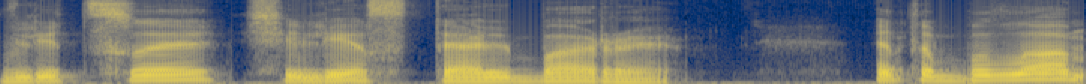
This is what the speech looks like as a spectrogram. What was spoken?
в лице Селесты Альбаре. Это была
